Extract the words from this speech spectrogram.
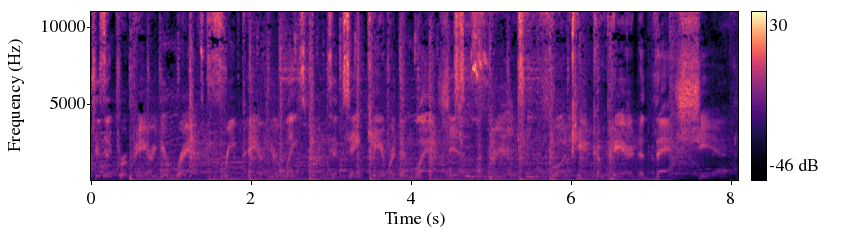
Roaches and prepare your rats. Repair your lace fronts and take care of them lashes. Too real, too funny. Can't compare to that shit.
